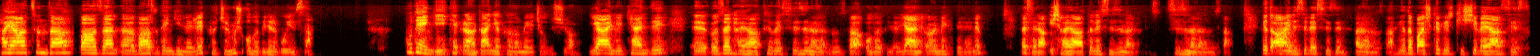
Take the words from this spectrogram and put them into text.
hayatında bazen e, bazı dengeleri kaçırmış olabilir bu insan. Bu dengeyi tekrardan yakalamaya çalışıyor. Yani kendi e, özel hayatı ve sizin aranızda olabilir. Yani örnek verelim. Mesela iş hayatı ve sizin aranızda, sizin aranızda ya da ailesi ve sizin aranızda ya da başka bir kişi veya siz.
